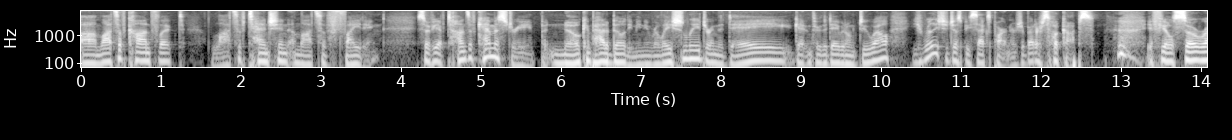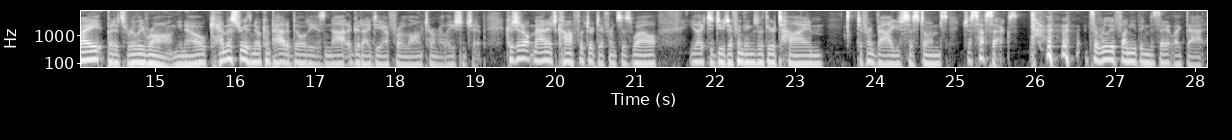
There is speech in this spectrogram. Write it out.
Um, lots of conflict, lots of tension, and lots of fighting. So if you have tons of chemistry, but no compatibility, meaning relationally during the day, getting through the day, we don't do well, you really should just be sex partners. You're better as hookups. it feels so right, but it's really wrong. You know, chemistry with no compatibility is not a good idea for a long term relationship because you don't manage conflict or difference as well. You like to do different things with your time, different value systems. Just have sex. it's a really funny thing to say it like that.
